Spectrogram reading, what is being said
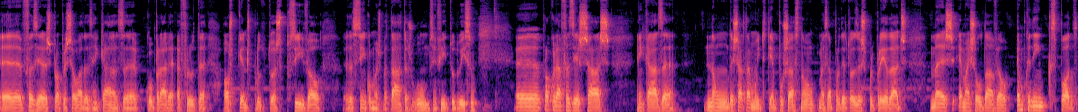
uh, fazer as próprias saladas em casa, comprar a fruta aos pequenos produtores se possível, assim como as batatas, legumes, enfim, tudo isso. Uh, procurar fazer chás em casa, não deixar estar muito tempo chá, senão começa a perder todas as propriedades, mas é mais saudável. É um bocadinho que se pode,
